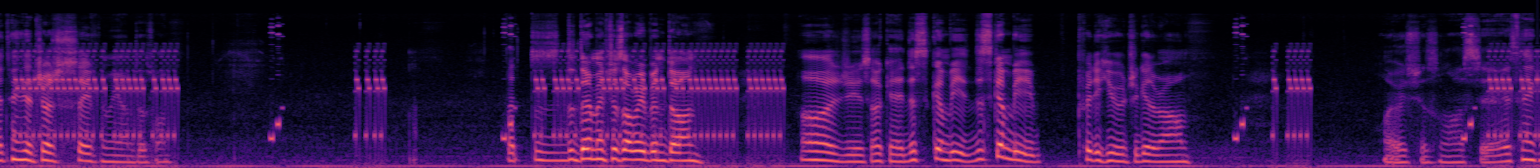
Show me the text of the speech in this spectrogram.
I think the judge saved me on this one. But the damage has already been done. Oh, jeez. Okay, this can be... This can be pretty huge to get around. Larry's just lost it. I think,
